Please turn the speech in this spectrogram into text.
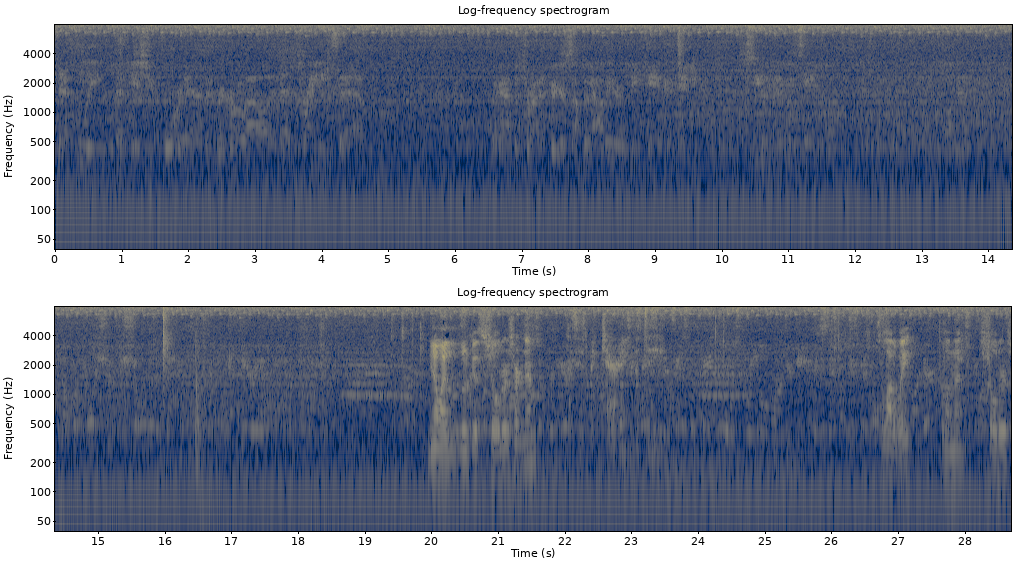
definitely an issue for him and Rick Carlisle and that training staff. They're gonna have to try and figure something out here if he can't continue. See the medical tape on that upper portion of his shoulder, the back, neck area. You know why Luka's shoulder is hurting him? Because he's been carrying the team. It's a lot of weight put on that shoulders.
